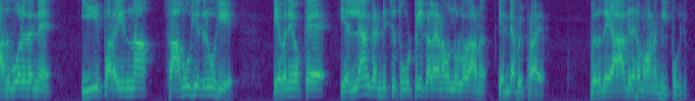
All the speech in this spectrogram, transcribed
അതുപോലെ തന്നെ ഈ പറയുന്ന സാമൂഹ്യദ്രോഹിയെ എവനെയൊക്കെ എല്ലാം കണ്ടിച്ച് തൂട്ടിൽ കളയണമെന്നുള്ളതാണ് എന്റെ അഭിപ്രായം. വെറുതെ ആഗ്രഹമാണെങ്കിൽ പോലും.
